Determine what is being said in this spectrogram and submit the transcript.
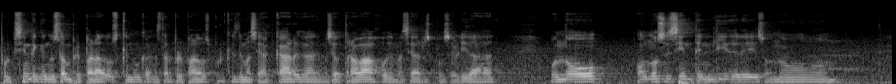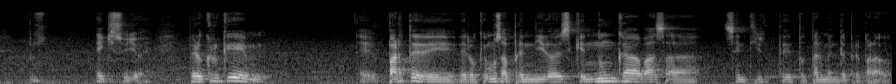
porque sienten que no están preparados, que nunca van a estar preparados porque es demasiada carga, demasiado trabajo, demasiada responsabilidad, o no, o no se sienten líderes, o no... Pues, X o Y. Pero creo que eh, parte de lo que hemos aprendido es que nunca vas a sentirte totalmente preparado.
